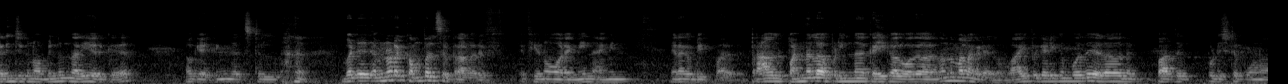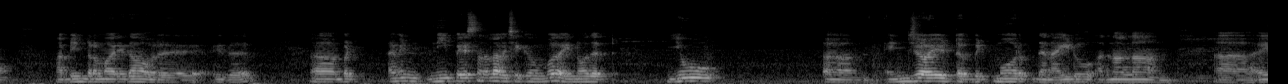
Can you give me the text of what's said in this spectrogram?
தெரிஞ்சுக்கணும் அப்படின்னு நிறைய இருக்குது okay I think that still but I'm not a compulsive traveller if if you know what I mean I mean எனக்கு அப்படி ட்ராவல் பண்ணலை அப்படின்னா கை கால் உதவாது அந்த மாதிரிலாம் கிடையாது. வாய்ப்பு கிடைக்கும் போது ஏதாவது ஒன்று பார்த்து பிடிச்சிட்டு போகணும் அப்படின்ற மாதிரி தான் ஒரு இது. பட் ஐ மீன் நீ பேசுனதெல்லாம் வச்சுக்கும் போது I know that you enjoy it a bit more than I do அதனால தான் I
